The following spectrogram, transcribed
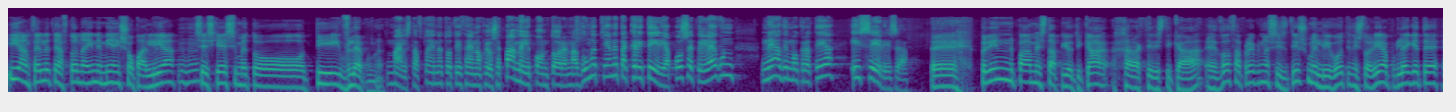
ή αν θέλετε αυτό να είναι μια ισοπαλια σε σχέση με το τι βλέπουμε. Μάλιστα, αυτό είναι το τι θα ενοχλούσε. Πάμε λοιπόν τώρα να δούμε ποια είναι τα κριτήρια. Πώς επιλέγουν Νέα Δημοκρατία ή ΣΥΡΙΖΑ. Ε, πριν πάμε στα ποιοτικά χαρακτηριστικά, εδώ θα πρέπει να συζητήσουμε λίγο την ιστορία που λέγεται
